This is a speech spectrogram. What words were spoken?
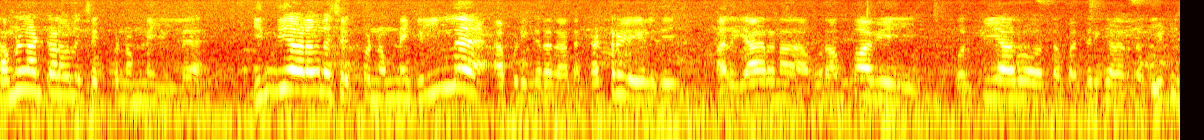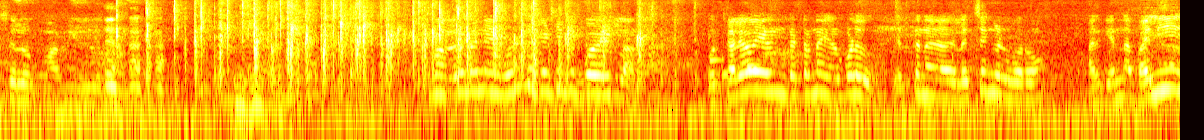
தமிழ்நாட்டு அளவில் செக் பண்ணோம்னே இல்லை. இந்திய அளவில் செக் பண்ணோம்னே இல்லை அப்படிங்கிறத அந்த கட்டுரையை எழுதி அது யாருன்னா ஒரு அப்பாவி ஒரு பிஆர்ஓ அந்த பத்திரிகையாளர் பிடி செல்வகுமார் எழுதி வெறுமனே ஒன்று கட்டிட்டு போயிடலாம். ஒரு கலைவாயகம் கட்டினா எவ்வளவு எத்தனை லட்சங்கள் வரும்? அதுக்கு என்ன வழியை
